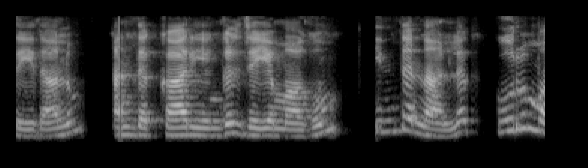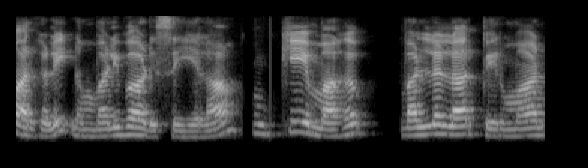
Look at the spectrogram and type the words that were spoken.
செய்தாலும் அந்த காரியங்கள் ஜெயமாகும். இந்த நாள்ல குருமார்களை நம் வழிபாடு செய்யலாம். முக்கியமாக வள்ளலார் பெருமான்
